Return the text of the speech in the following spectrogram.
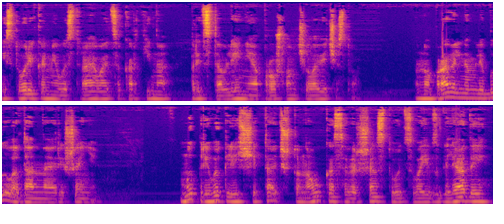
историками выстраивается картина представления о прошлом человечества. Но правильным ли было данное решение? Мы привыкли считать, что наука совершенствует свои взгляды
